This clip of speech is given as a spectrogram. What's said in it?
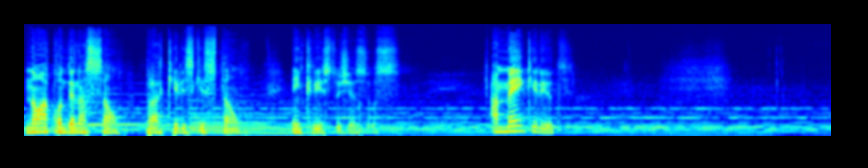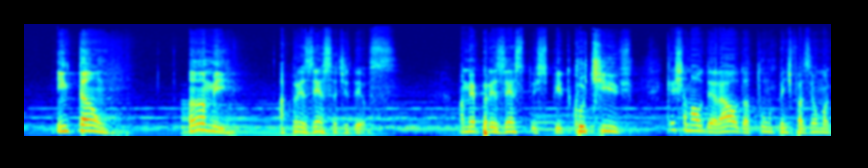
Não há condenação para aqueles que estão em Cristo Jesus. Amém, queridos? Então, ame a presença de Deus. Ame a presença do Espírito. Cultive. Quer chamar o Deraldo, a turma, para a gente fazer uma,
